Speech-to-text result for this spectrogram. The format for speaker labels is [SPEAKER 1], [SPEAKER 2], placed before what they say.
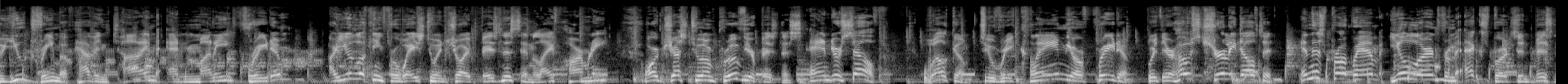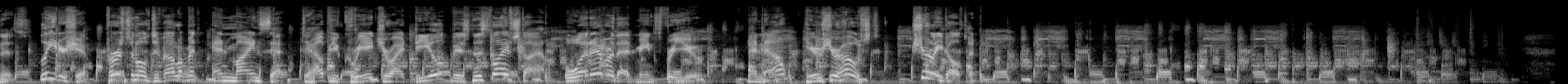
[SPEAKER 1] Do you dream of having time and money freedom? Are you looking for ways to enjoy business and life harmony? Or just to improve your business and yourself? Welcome to Reclaim Your Freedom with your host, Shirley Dalton. In this program, you'll learn from experts in business, leadership, personal development, and mindset to help you create your ideal business lifestyle, whatever that means for you. And now, here's your host, Shirley Dalton.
